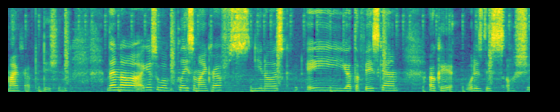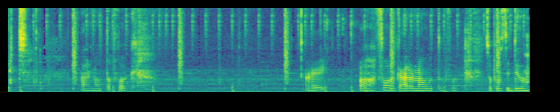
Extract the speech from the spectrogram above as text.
minecraft edition then uh, I guess we'll play some Minecraft. You know, that's good. Hey, you got the face cam. Okay, what is this? Oh shit. I don't know what the fuck. Alright. Oh fuck, I don't know what the fuck I'm supposed to do.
